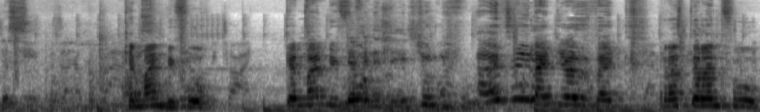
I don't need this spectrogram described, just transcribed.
Yes, Can mine be full? Can mine be full? definitely it should be full. I feel like yours is like restaurant food.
